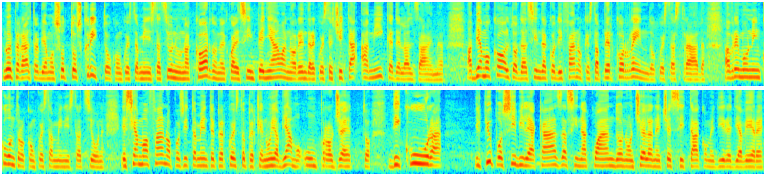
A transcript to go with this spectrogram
Noi peraltro abbiamo sottoscritto con queste amministrazioni un accordo nel quale si impegnavano a rendere queste città amiche dell'Alzheimer. Abbiamo colto dal sindaco di Fano che sta percorrendo questa strada, avremo un incontro con questa amministrazione e siamo a Fano appositamente per questo perché noi abbiamo un progetto di cura il più possibile a casa sino a quando non c'è la necessità dire, di avere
